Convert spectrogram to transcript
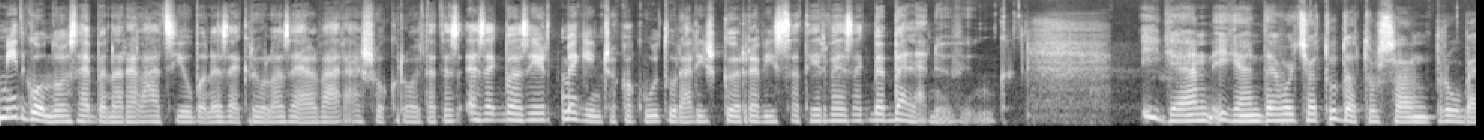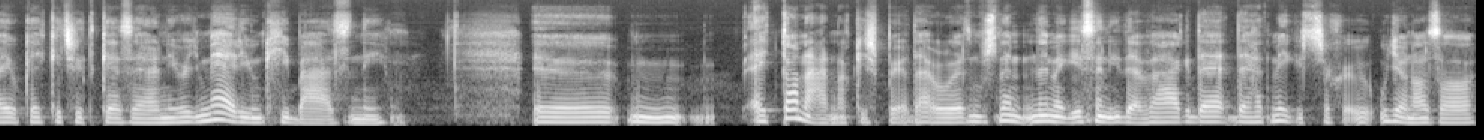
Mit gondolsz ebben a relációban ezekről az elvárásokról? Tehát ez, ezekbe azért megint csak a kulturális körre visszatérve, ezekbe belenövünk. Igen, igen, de hogyha tudatosan próbáljuk egy kicsit kezelni, hogy merjünk hibázni, egy tanárnak is például, ez most nem, nem egészen ide vág, de, de hát mégiscsak ugyanaz a,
